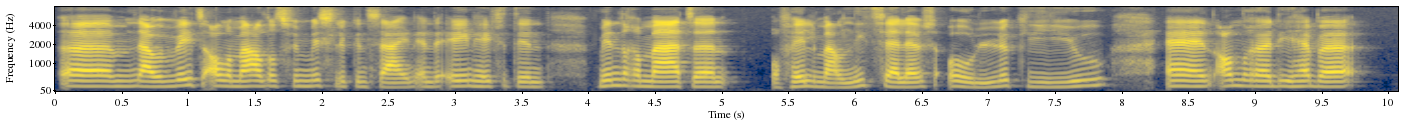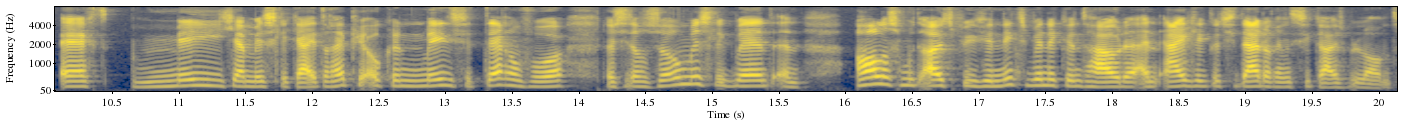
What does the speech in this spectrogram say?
Um, nou, we weten allemaal dat we misselijk zijn. En de een heeft het in mindere mate of helemaal niet zelfs. Oh, lucky you. En anderen die hebben echt mega misselijkheid. Daar heb je ook een medische term voor. Dat je dan zo misselijk bent en alles moet uitspugen, niks binnen kunt houden. En eigenlijk dat je daardoor in het ziekenhuis belandt.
